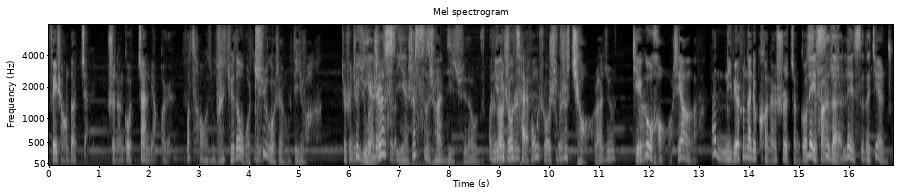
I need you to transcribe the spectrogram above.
非常的窄，只能够站两个人。我操，我怎么觉得我去过这种地方？就是你就也是也是四川地区的，哦，你那时候采风时候是不是巧了？就结构好像啊，哎，你别说，那就可能是整个类四川似的类似的建筑，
